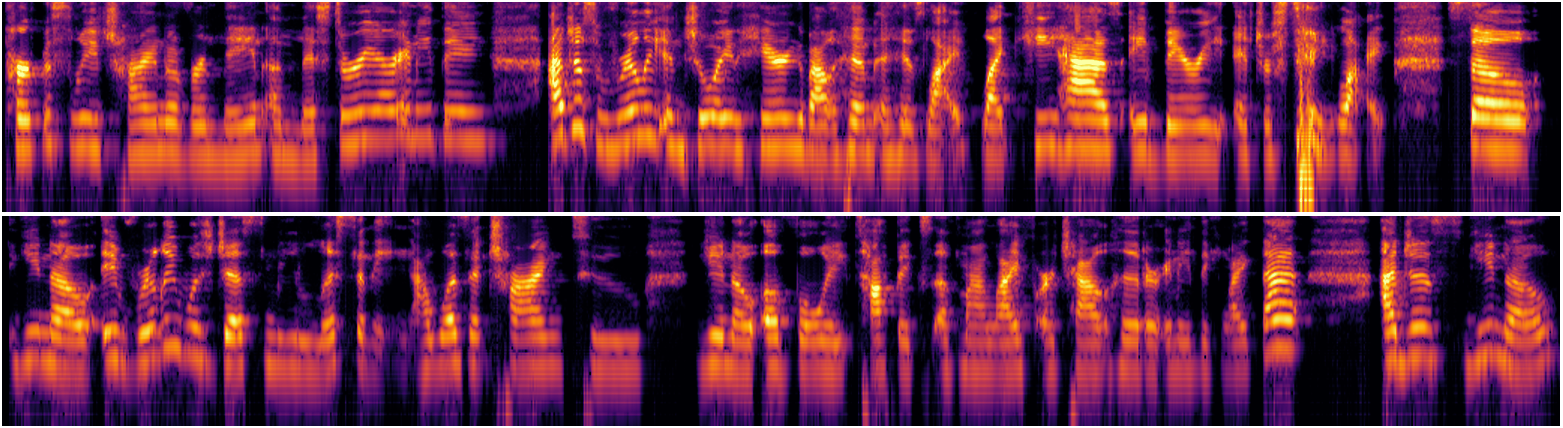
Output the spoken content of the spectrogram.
purposely trying to remain a mystery or anything. I just really enjoyed hearing about him and his life. Like he has a very interesting life. So, you know, it really was just me listening. I wasn't trying to, you know, avoid topics of my life or childhood or anything like that. I just, you know,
